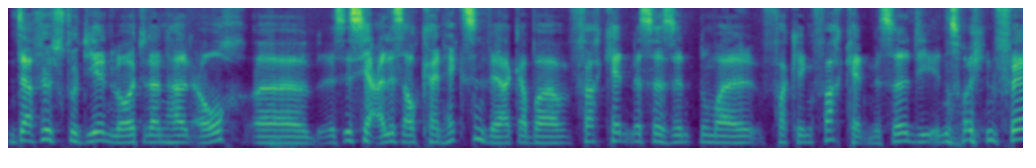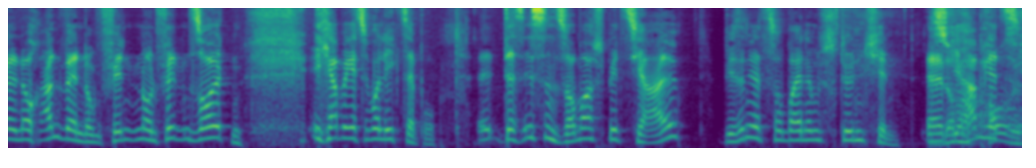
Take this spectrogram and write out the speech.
dafür studieren Leute dann halt auch. Äh, es ist ja alles auch kein Hexenwerk, aber Fachkenntnisse sind nun mal fucking Fachkenntnisse, die in solchen Fällen auch Anwendung finden und finden sollten. Ich habe jetzt überlegt, Seppo, äh, das ist ein Sommerspezial. Wir sind jetzt so bei einem Stündchen. Äh, wir haben jetzt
